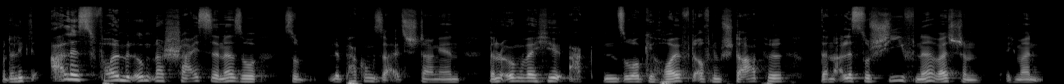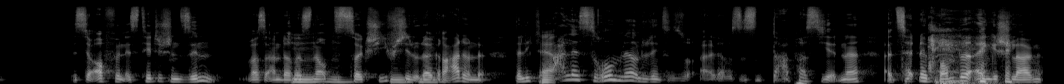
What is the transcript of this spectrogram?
Und da liegt alles voll mit irgendeiner Scheiße, ne? So, so eine Packung Salzstangen, dann irgendwelche Akten so gehäuft auf einem Stapel, dann alles so schief, ne? Weißt schon, ich meine, ist ja auch für einen ästhetischen Sinn was anderes, ne? Ob das Mhm. Zeug schief steht oder Mhm. gerade und da, da liegt Ja. alles rum, ne? Und du denkst so, Alter, was ist denn da passiert, ne? Als hätte eine Bombe eingeschlagen.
